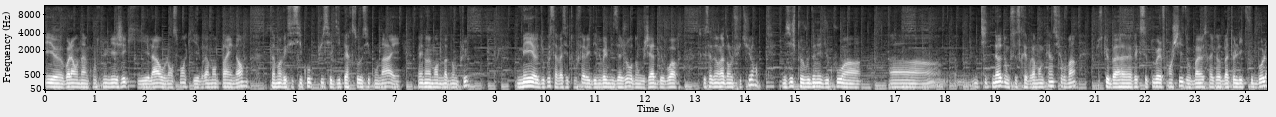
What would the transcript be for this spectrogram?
Et voilà, on a un contenu léger qui est là au lancement, qui est vraiment pas énorme, notamment avec ces 6 coupes, puis ces 10 persos aussi qu'on a et pas énormément de maps non plus. Mais euh, du coup, ça va s'étouffer avec des nouvelles mises à jour, donc j'ai hâte de voir ce que ça donnera dans le futur. Mais si je peux vous donner du coup un, une petite note, donc ce serait vraiment 15 sur 20, puisque bah, avec cette nouvelle franchise, donc Mario Strikers Battle League Football,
